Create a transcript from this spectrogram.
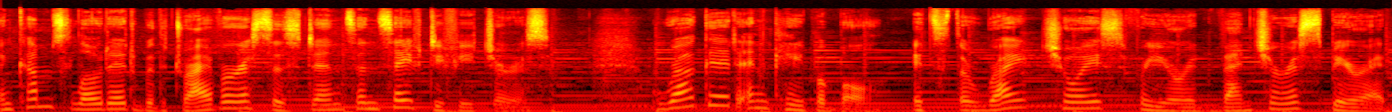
and comes loaded with driver assistance and safety features. Rugged and capable, it's the right choice for your adventurous spirit.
